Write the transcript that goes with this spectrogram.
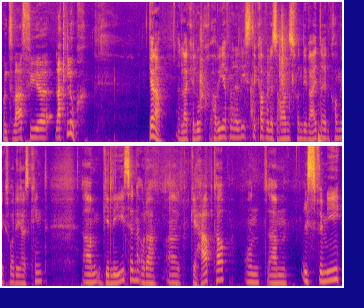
Und zwar für Lucky Luke. Genau. Lucky Luke habe ich auf meiner Liste gehabt, weil das eins von den weiteren Comics war, die ich als Kind ähm, gelesen oder äh, gehabt habe. Und ähm, ist für mich,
